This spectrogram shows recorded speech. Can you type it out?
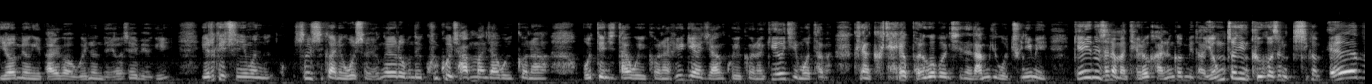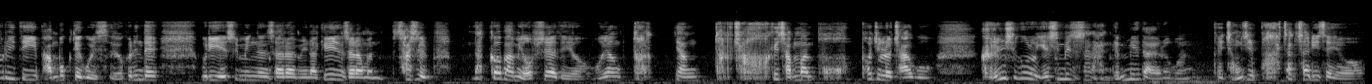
여명이 밝아오고 있는데요. 새벽이 이렇게 주님은 순식간에 오셔요. 그러니까 여러분들이 쿨쿨 잠만 자고 있거나 못된 짓 하고 있거나 회개하지 않고 있거나 깨어지 못하면 그냥 그대로 벌거벗이에 남기고 주님이 깨있는 사람만 데려가는 겁니다. 영적인 그것은 지금 에브리데이 반복되고 있어요. 그런데 우리 예수 믿는 사람이나 깨있는 사람은 사실 낮과 밤이 없어야 돼요. 덜 그냥 덥적하게 잠만 푹 퍼질러 자고 그런 식으로 예수 믿어서는 안 됩니다, 여러분. 그 정신 바짝 차리세요.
